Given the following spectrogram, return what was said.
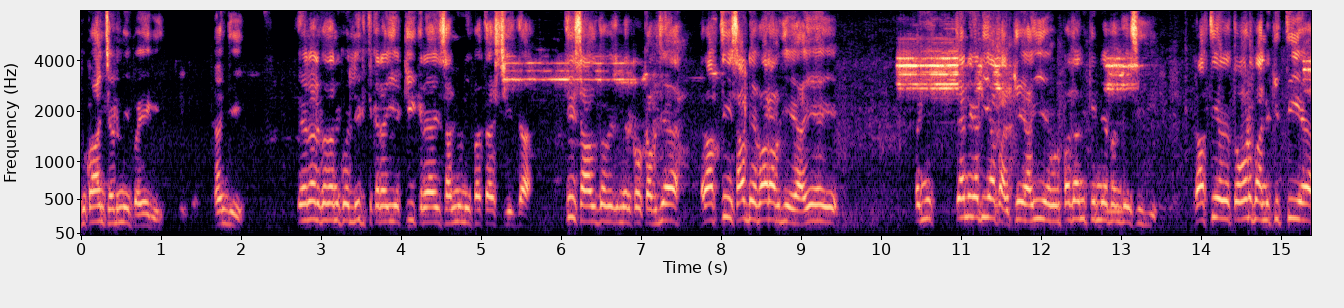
ਦੁਕਾਨ ਛੱਡਣੀ ਪਏਗੀ। ਹਾਂਜੀ। ਤੇ ਇਹਨਾਂ ਨੇ ਪਤਾ ਨਹੀਂ ਕੋਈ ਲਿਖਤ ਕਰਾਈ ਹੈ, ਕੀ ਕਰਾਇਆ ਸਾਨੂੰ ਨਹੀਂ ਪਤਾ ਇਸ ਚੀਜ਼ ਦਾ। 30 ਸਾਲ ਤੋਂ ਵਿੱਚ ਮੇਰੇ ਕੋਲ ਕਬਜ਼ਾ ਹੈ। ਰਾਤੀ 12:30 ਵਜੇ ਆਏ ਹੈ ਇਹ। ਪੰਜ- ਤਿੰਨ ਗੱਡੀਆਂ ਭਰ ਕੇ ਆਈ ਹੈ ਹੁਣ ਪਤਾ ਨਹੀਂ ਕਿੰਨੇ ਬੰਦੇ ਸੀ ਜੀ ਰਾਤੀ ਇਹ ਤੋੜ ਬੰਨ ਕੀਤੀ ਹੈ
